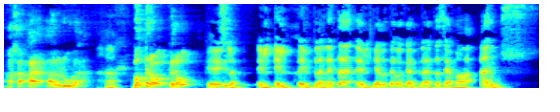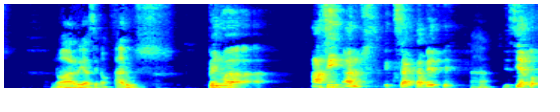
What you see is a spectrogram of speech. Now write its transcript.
ajá, Alura. Ajá. Vos, pero, pero. Que sí, la- el, el- el planeta, el, ya lo tengo acá, el planeta se llamaba Arus. No Arria, sino Arus. Pero. ah, ah, sí, Arus, exactamente. Ajá. Es cierto.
